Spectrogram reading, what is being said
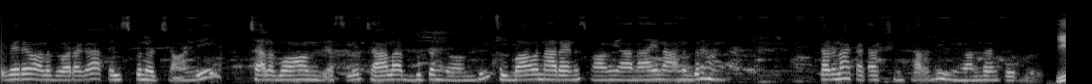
వేరే వాళ్ళ ద్వారాగా తెలుసుకుని వచ్చామండి. చాలా బాగుంది అసలు. చాలా అద్భుతంగా ఉంది. అసలు భావనారాయణ స్వామి ఆ నాయన అనుగ్రహం కరుణా కటాక్షించాలని అందరం కోరుకుంటున్నాం. ఈ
